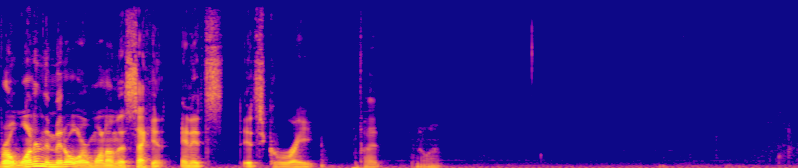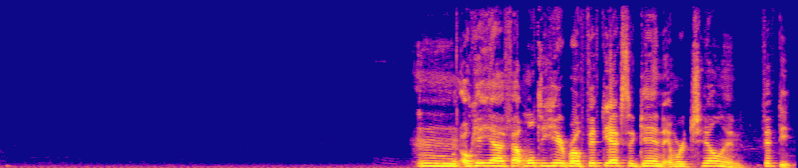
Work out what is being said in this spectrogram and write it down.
Bro, one in the middle or one on the second, and it's it's great. But, you know what? Mm, okay, yeah, I fat multi here, bro. 50x again, and we're chilling. 50.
